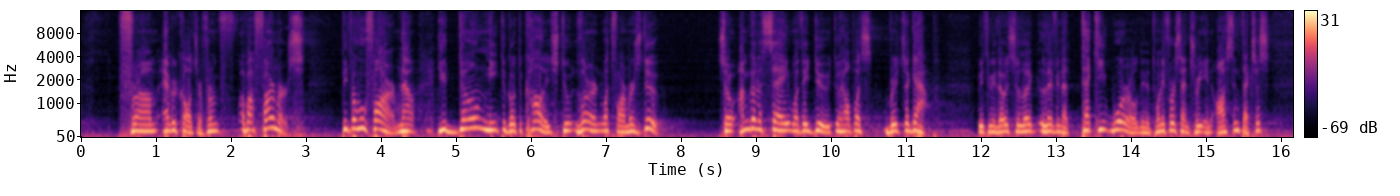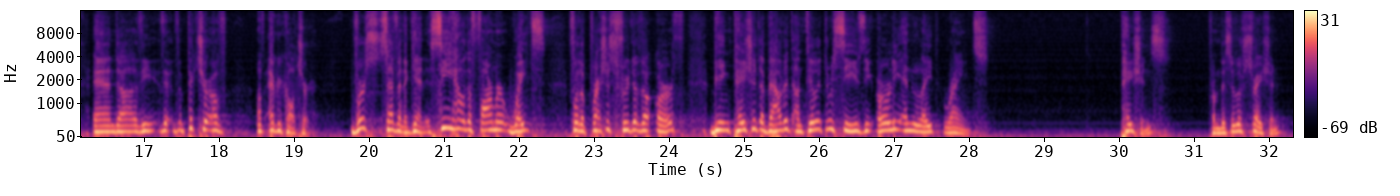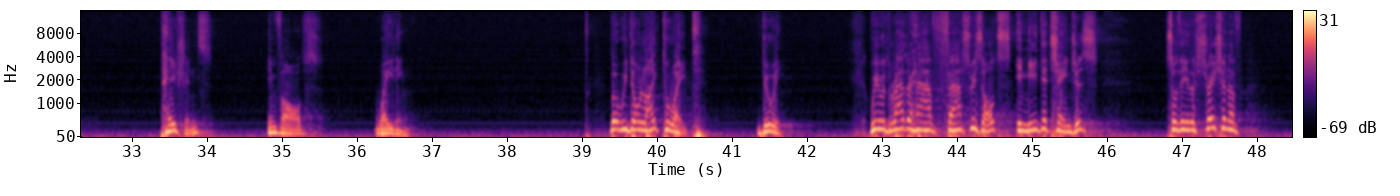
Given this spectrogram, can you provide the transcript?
from agriculture, from about farmers, people who farm. Now, you don't need to go to college to learn what farmers do. So I'm going to say what they do to help us bridge the gap between those who li- live in a techie world in the 21st century in Austin, Texas, and uh, the, the, the picture of, of agriculture. Verse 7 again see how the farmer waits for the precious fruit of the earth, being patient about it until it receives the early and late rains. Patience, from this illustration, patience involves waiting. But we don't like to wait, do we? We would rather have fast results, immediate changes. So the illustration of,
